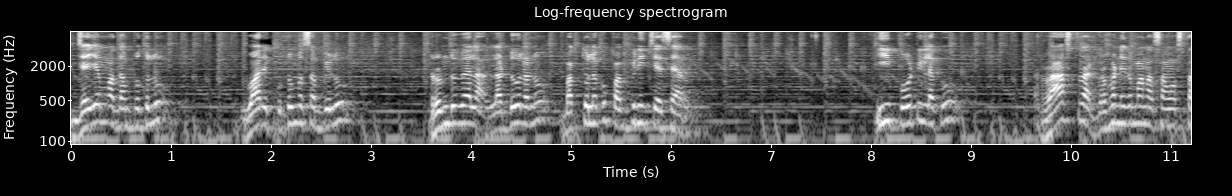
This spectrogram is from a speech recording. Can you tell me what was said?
జయమ్మ దంపతులు వారి కుటుంబ సభ్యులు రెండు వేల లడ్డూలను భక్తులకు పంపిణీ చేశారు. ఈ పోటీలకు రాష్ట్ర గృహ నిర్మాణ సంస్థ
